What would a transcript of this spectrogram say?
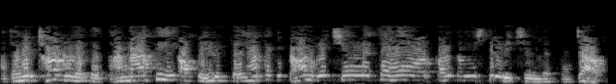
अच्छा वे ठग लेते हैं धनाती अपहृत यहाँ तक कि धन भी छीन लेते हैं और कभी कभी स्त्री भी छीन लेते हैं। जाओ।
